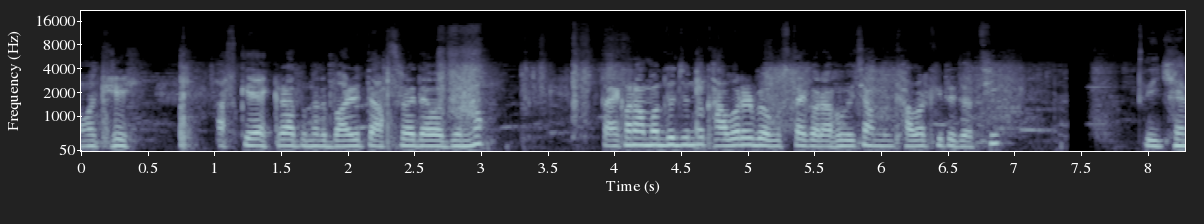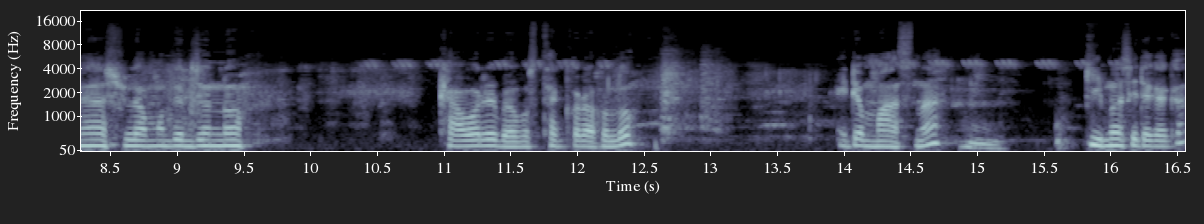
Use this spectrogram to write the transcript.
আমাকে আজকে এক রাত ওনার বাড়িতে আশ্রয় দেওয়ার জন্য। তা এখন আমাদের জন্য খাবারের ব্যবস্থা করা হয়েছে, আমি খাবার খেতে যাচ্ছি। তো এইখানে আসলে আমাদের জন্য খাবারের ব্যবস্থা করা হলো। এটা মাছ না? কি মাছ এটা কাকা?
